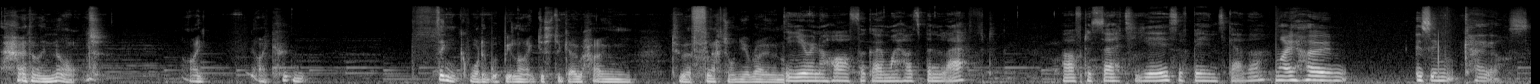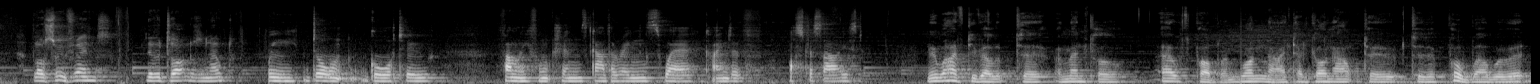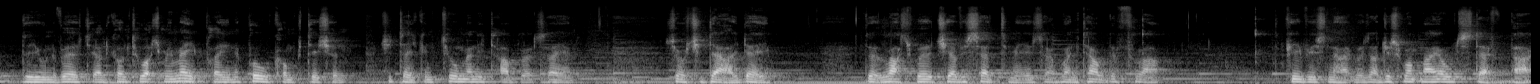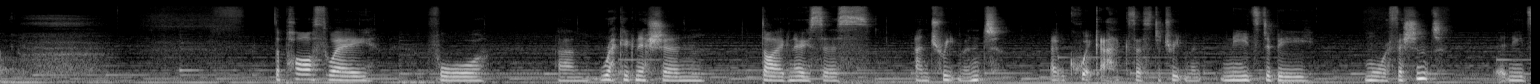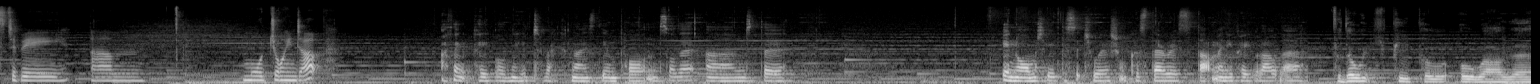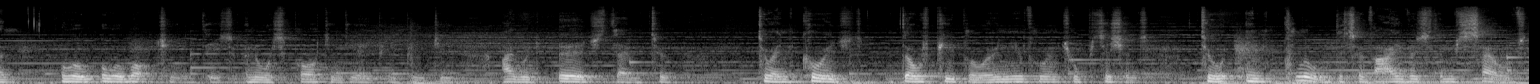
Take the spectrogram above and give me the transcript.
Had I not, I, I couldn't think what it would be like just to go home to a flat on your own. A year and a half ago, my husband left after 30 years of being together. My home is in chaos. Lost some friends, never talked us out. We don't go to family functions, gatherings, we're kind of ostracised. My wife developed a, a mental health problem. One night I'd gone out to, to the pub while we were at the university. I'd gone to watch my mate play in a pool competition. She'd taken too many tablets, eh? So she died, eh? The last word she ever said to me as I went out the flat the previous night was, I just want my old Steph back. The pathway for um, recognition, diagnosis and treatment and quick access to treatment needs to be more efficient. It needs to be um, more joined up. I think people need to recognise the importance of it and the enormity of the situation because there is that many people out there. For those people who are, um, who are, who are watching this and who are supporting the APPG, I would urge them to, to encourage those people who are in influential positions to include the survivors themselves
